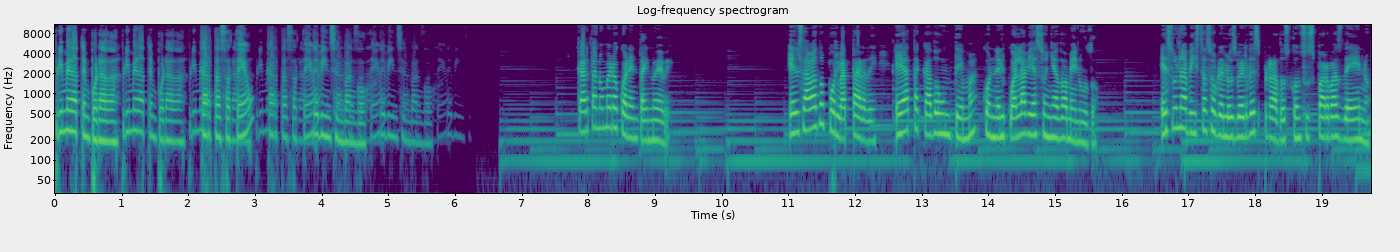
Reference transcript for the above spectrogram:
Primera temporada, primera temporada, Cartas ateo, Cartas ateo de Vincent Van Gogh, de Vincent Van Gogh. Carta número 49. El sábado por la tarde he atacado un tema con el cual había soñado a menudo. Es una vista sobre los verdes prados con sus parvas de heno.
